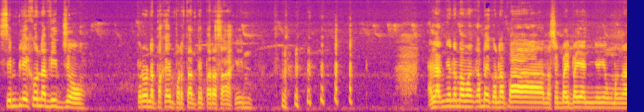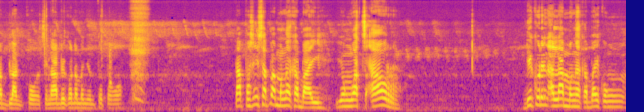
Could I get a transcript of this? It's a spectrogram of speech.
Simple ko na video pero napaka-importante para sa akin. Alam nyo naman mga kabay, kung napa, nasubaybayan nyo yung mga vlog ko, sinabi ko naman yung totoo. Tapos isa pa mga kabay, yung watch hour. Di ko rin alam mga kabay kung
